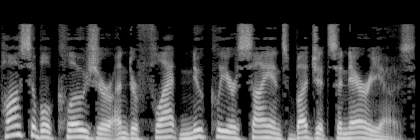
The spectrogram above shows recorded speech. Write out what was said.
Possible closure under flat nuclear science budget scenarios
